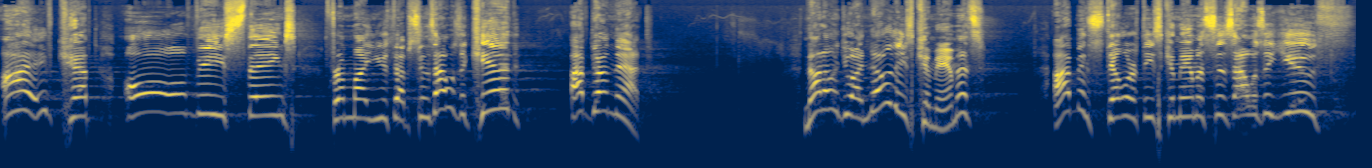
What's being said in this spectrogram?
I've kept all these things from my youth up. Since I was a kid, I've done that. Not only do I know these commandments, I've been stellar at these commandments since I was a youth.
